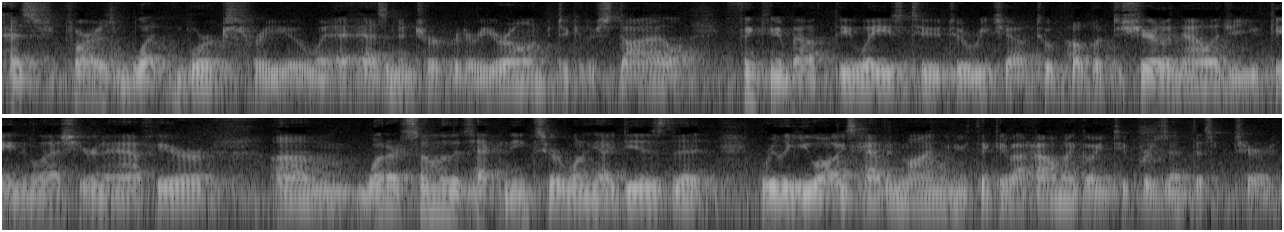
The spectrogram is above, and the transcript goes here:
as far as what works for you as an interpreter, your own particular style, thinking about the ways to, to reach out to a public, to share the knowledge that you've gained in the last year and a half here um, what are some of the techniques or one of the ideas that really you always have in mind when you're thinking about how am I going to present this material?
